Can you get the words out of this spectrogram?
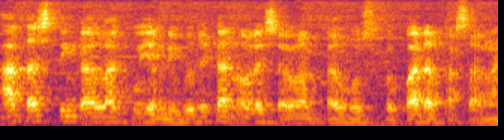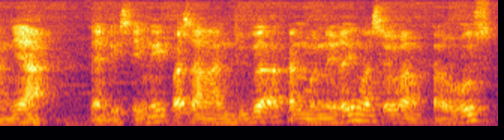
atas tingkah laku yang diberikan oleh seorang Taurus kepada pasangannya. Dan di sini pasangan juga akan menerima seorang Taurus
